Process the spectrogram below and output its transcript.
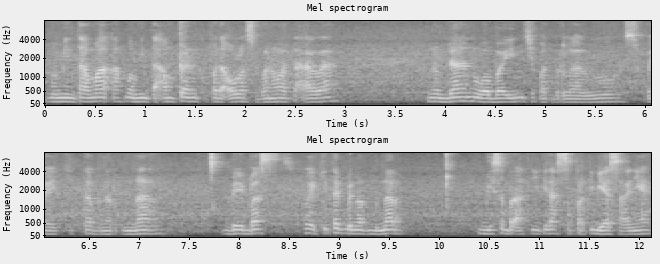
meminta maaf, meminta ampunan kepada Allah Subhanahu wa taala. Mudah-mudahan wabah ini cepat berlalu supaya kita benar-benar bebas, supaya kita benar-benar bisa beraktivitas seperti biasanya.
